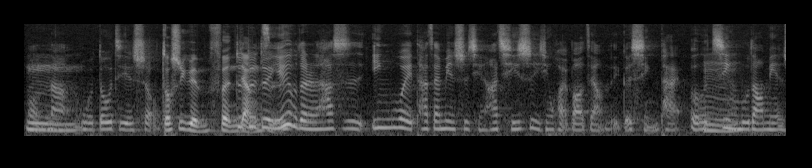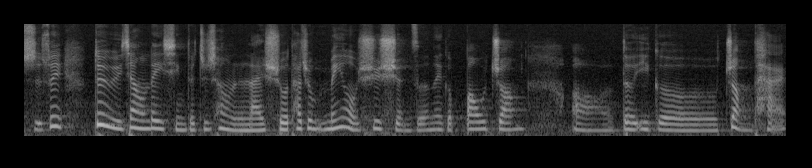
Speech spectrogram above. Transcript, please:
哦，那我都接受，都是缘分这样子。对对对，也有的人他是因为他在面试前，他其实已经怀抱这样的一个心态而进入到面试，嗯、所以对于这样类型的职场人来说，他就没有去选择那个包装呃的一个状态。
